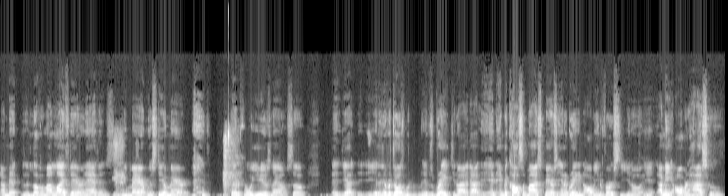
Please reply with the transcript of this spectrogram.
I met the love of my life there in Athens, and we married. We're still married, 34 years now. So yeah, it was great. You know, I, I, and, and because of my experience integrating Auburn University, you know, I mean Auburn High School,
